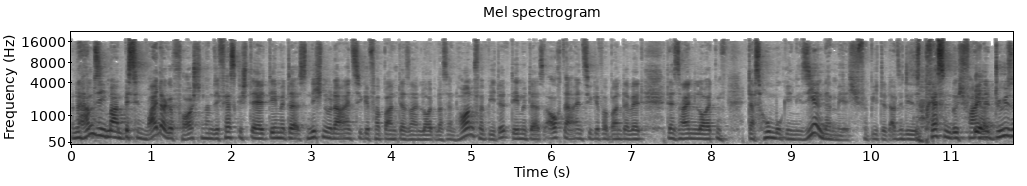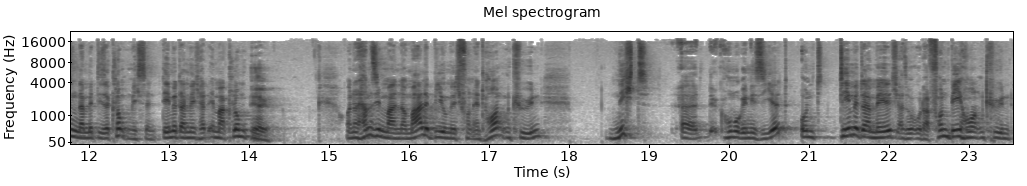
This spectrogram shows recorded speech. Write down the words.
Und dann haben sie mal ein bisschen weiter geforscht und haben sie festgestellt, Demeter ist nicht nur der einzige Verband, der seinen Leuten das Enthorn verbietet, Demeter ist auch der einzige Verband der Welt, der seinen Leuten das Homogenisieren der Milch verbietet. Also dieses Pressen durch feine ja. Düsen, damit diese Klumpen nicht sind. Demeter-Milch hat immer Klumpen. Ja. Und dann haben sie mal normale Biomilch von enthornten Kühen nicht äh, homogenisiert und Demeter-Milch, also oder von behornten Kühen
